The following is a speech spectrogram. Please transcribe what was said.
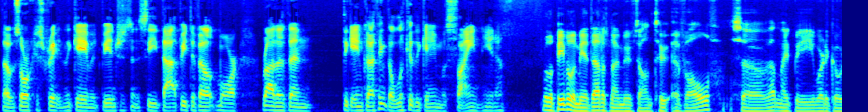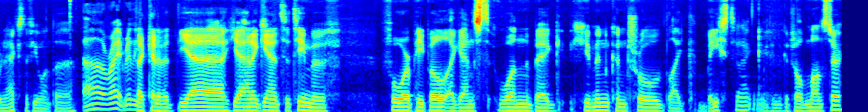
that was orchestrating the game, it'd be interesting to see that be developed more rather than the game. Because I think the look of the game was fine, you know. Well, the people who made that have now moved on to Evolve, so that might be where to go next if you want the Oh, right, really? that kind of a, yeah, yeah. And again, it's a team of four people against one big human-controlled like beast, I think, human-controlled monster.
